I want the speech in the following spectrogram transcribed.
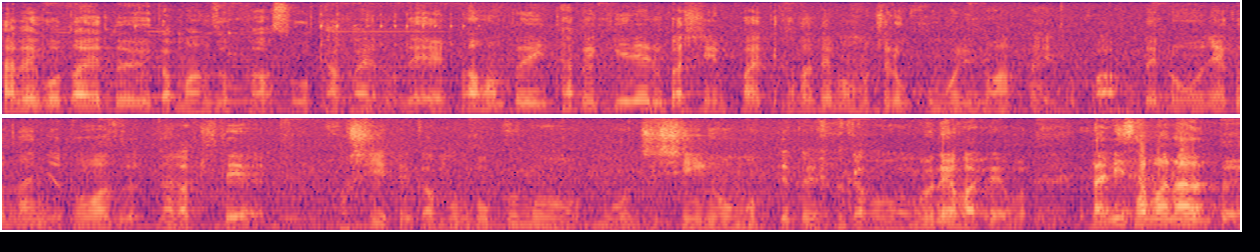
食べ応えというか満足感はすごく高いので、まあ、本当に食べきれるか心配って方でももちろん小盛りもあったりとか本当に老若男女問わずなんか来てほしいというかもう僕ももう自信を持ってというかもう胸を張って何様なんて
